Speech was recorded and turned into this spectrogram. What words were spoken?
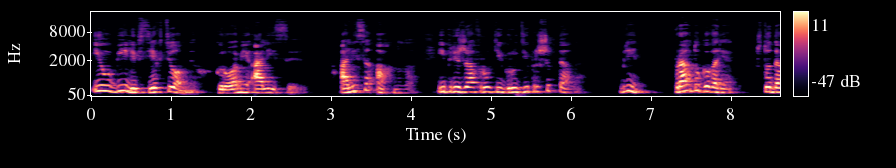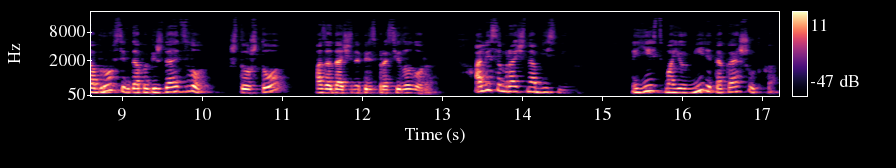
и убили всех темных, кроме Алисы. Алиса ахнула и, прижав руки к груди, прошептала. «Блин, правду говорят, что добро всегда побеждает зло». «Что-что?» – озадаченно переспросила Лора. Алиса мрачно объяснила. «Есть в моем мире такая шутка.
